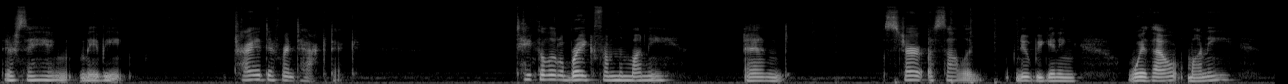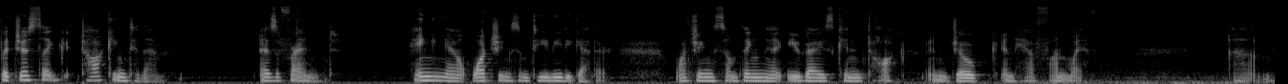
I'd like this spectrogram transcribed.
they're saying maybe try a different tactic. Take a little break from the money and start a solid new beginning without money, but just like talking to them as a friend, hanging out, watching some TV together, watching something that you guys can talk and joke and have fun with. Um,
